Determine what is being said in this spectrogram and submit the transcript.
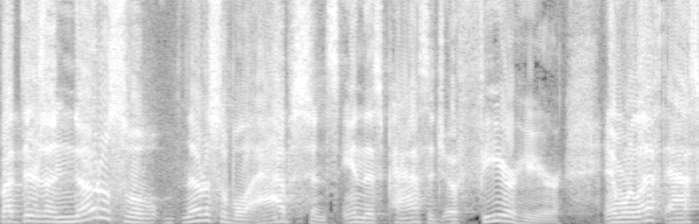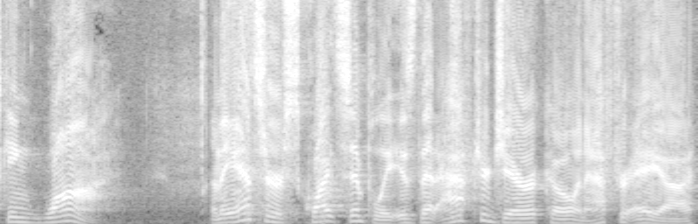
But there's a noticeable, noticeable absence in this passage of fear here, and we're left asking why. And the answer, quite simply, is that after Jericho and after Ai,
